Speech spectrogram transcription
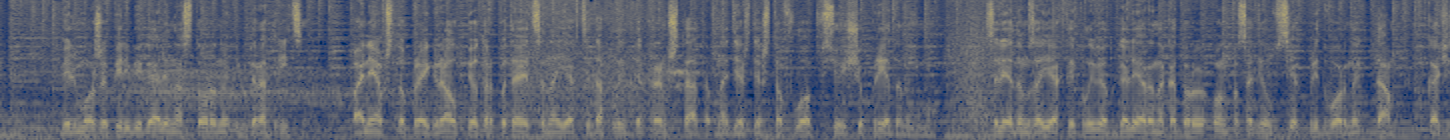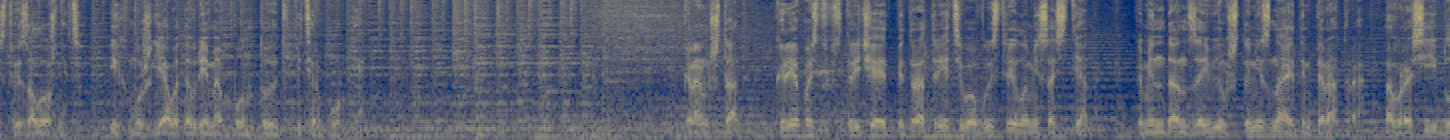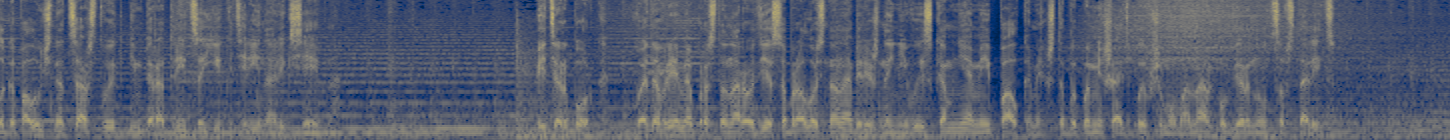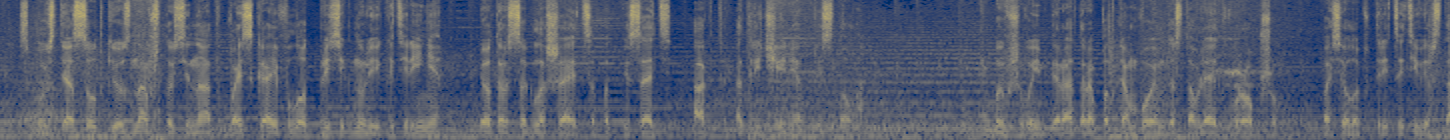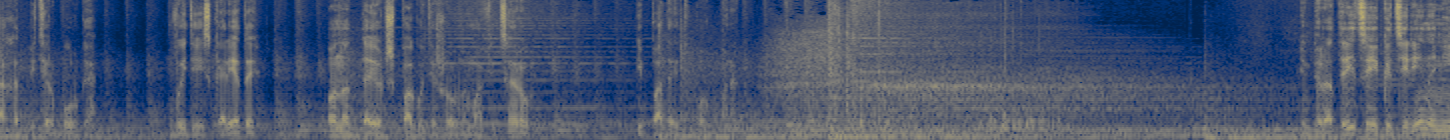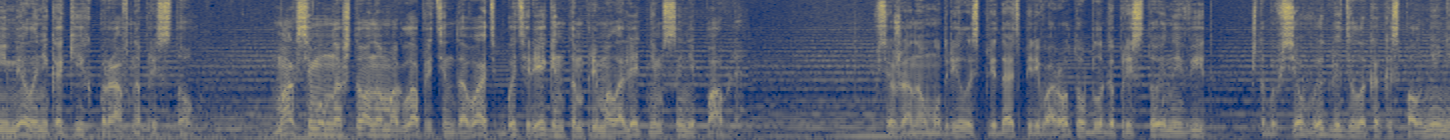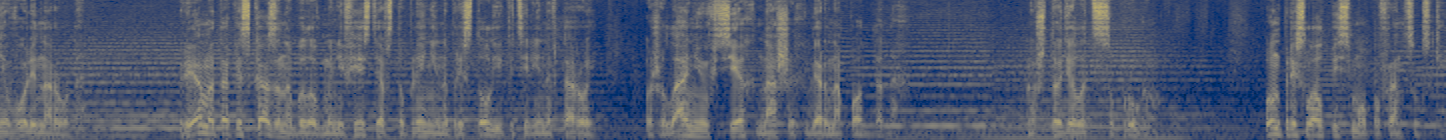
Вельможи перебегали на сторону императрицы. Поняв, что проиграл, Петр пытается на яхте доплыть до Кронштадта в надежде, что флот все еще предан ему. Следом за яхтой плывет галера, на которую он посадил всех придворных дам в качестве заложниц. Их мужья в это время бунтуют в Петербурге. Кронштадт. Крепость встречает Петра Третьего выстрелами со стен. Комендант заявил, что не знает императора, а в России благополучно царствует императрица Екатерина Алексеевна. Петербург. В это время простонародье собралось на набережной Невы с камнями и палками, чтобы помешать бывшему монарху вернуться в столицу. Спустя сутки, узнав, что Сенат, войска и флот присягнули Екатерине, Петр соглашается подписать акт отречения от престола. Бывшего императора под конвоем доставляют в Ропшу, поселок в 30 верстах от Петербурга. Выйдя из кареты, он отдает шпагу дежурному офицеру и падает в обморок. Императрица Екатерина не имела никаких прав на престол. Максимум, на что она могла претендовать, быть регентом при малолетнем сыне Павле. Все же она умудрилась придать перевороту благопристойный вид, чтобы все выглядело как исполнение воли народа. Прямо так и сказано было в манифесте о вступлении на престол Екатерины II – по желанию всех наших верноподданных. Но что делать с супругом? Он прислал письмо по-французски.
